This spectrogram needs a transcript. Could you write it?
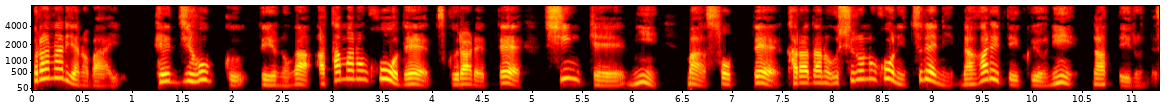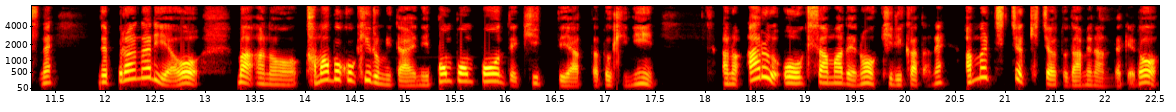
プラナリアの場合、ヘッジホックっていうのが頭の方で作られて、神経にまあ沿って体の後ろの方に常に流れていくようになっているんですね。で、プラナリアを、まあ、あの、かまぼこ切るみたいにポンポンポンって切ってやったときに、あの、ある大きさまでの切り方ね。あんまりちっちゃく切っちゃうとダメなんだけど、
